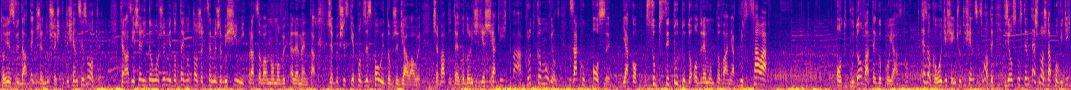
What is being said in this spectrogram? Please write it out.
to jest wydatek rzędu 6 tysięcy złotych. Teraz jeżeli dołożymy do tego to, że chcemy, żeby silnik pracował na nowych elementach, żeby wszystkie podzespoły dobrze działały, trzeba do tego doliczyć jeszcze jakieś dwa. Krótko mówiąc, zakup osy jako substytutu do odremontowania plus cała odbudowa tego pojazdu to jest około 10 tysięcy złotych. W związku z tym też można powiedzieć,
